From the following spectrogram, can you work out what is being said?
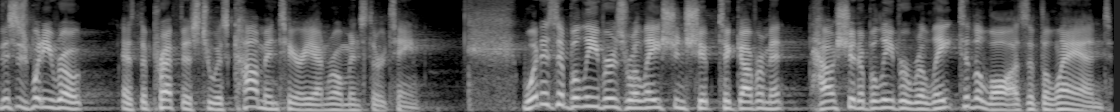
This is what he wrote as the preface to his commentary on Romans 13. What is a believer's relationship to government? How should a believer relate to the laws of the land?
